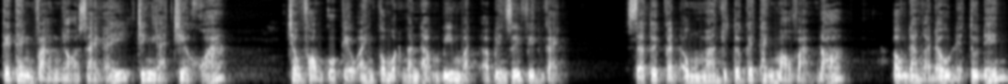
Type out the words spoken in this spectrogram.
Cái thanh vàng nhỏ dài ấy chính là chìa khóa. Trong phòng của Kiều Anh có một ngăn hầm bí mật Ở bên dưới viên gạch. Giờ tôi cần ông mang cho tôi cái thanh màu vàng đó. Ông đang ở đâu để tôi đến?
